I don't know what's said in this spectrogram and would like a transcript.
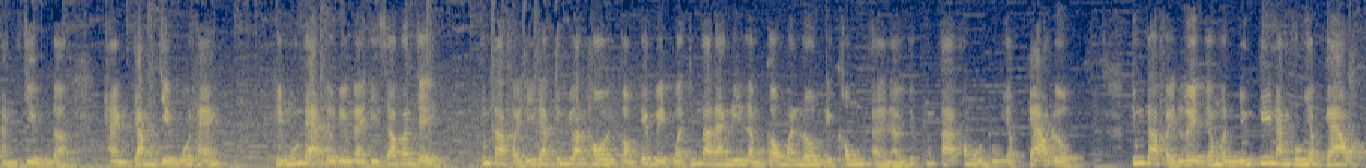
hàng triệu là hàng trăm triệu mỗi tháng. Thì muốn đạt được điều này thì sao các anh chị? Chúng ta phải đi ra kinh doanh thôi. Còn cái việc mà chúng ta đang đi làm công, ăn lương thì không thể nào giúp chúng ta có nguồn thu nhập cao được. Chúng ta phải luyện cho mình những kỹ năng thu nhập cao.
